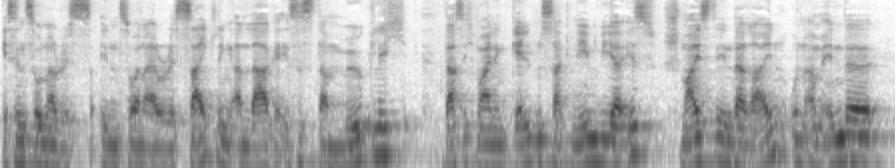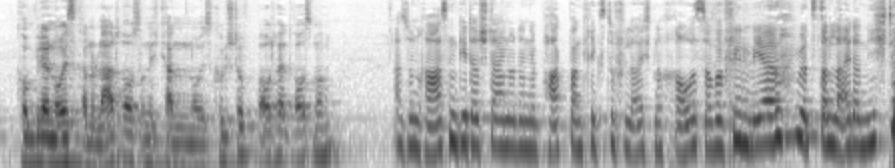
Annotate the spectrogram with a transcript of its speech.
ist in so einer, in so einer Recyclinganlage, ist es da möglich, dass ich meinen gelben Sack nehme, wie er ist, schmeiße den da rein und am Ende kommt wieder neues Granulat raus und ich kann ein neues Kunststoffbauteil draus machen? Also ein Rasengitterstein oder eine Parkbank kriegst du vielleicht noch raus, aber viel mehr wird es dann leider nicht.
